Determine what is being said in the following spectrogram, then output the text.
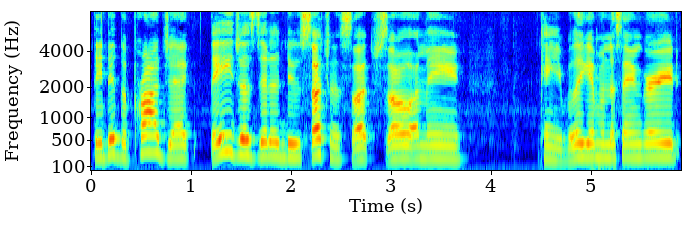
they did the project, they just didn't do such and such. So, I mean, can you really give them the same grade?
